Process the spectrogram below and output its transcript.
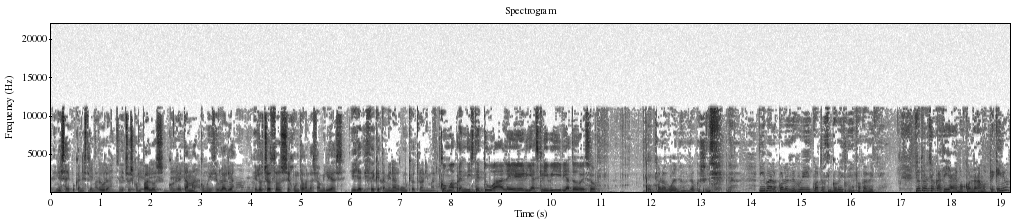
en esa época en Extremadura, hechos con palos, con retama, como dice Eulalia. En los chozos se juntaban las familias y ella dice que también algún que otro animal. ¿Cómo aprendiste tú a leer y a escribir y a todo eso? Pues por la buena, yo qué sé. Iba al colegio y fui cuatro o cinco veces, pocas veces. Y otra cosa que hacíamos cuando éramos pequeños,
